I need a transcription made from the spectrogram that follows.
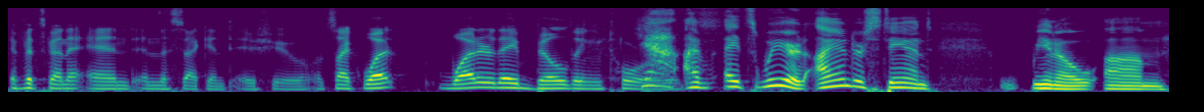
if it's going to end in the second issue it's like what what are they building towards Yeah, I've, it's weird. I understand. You know, um,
